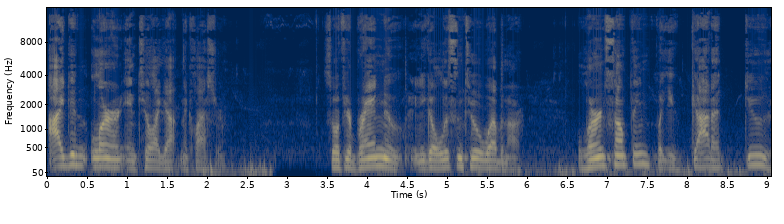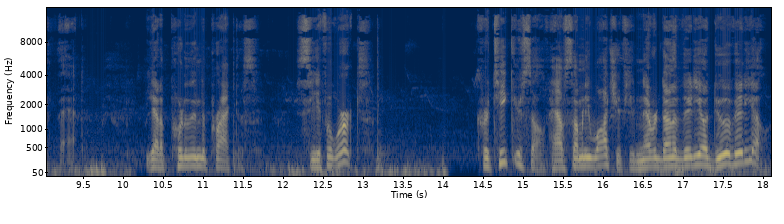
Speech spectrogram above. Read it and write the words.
I didn't learn until I got in the classroom. So if you're brand new and you go listen to a webinar, learn something, but you gotta do that. You gotta put it into practice. See if it works. Critique yourself. Have somebody watch you. If you've never done a video, do a video.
